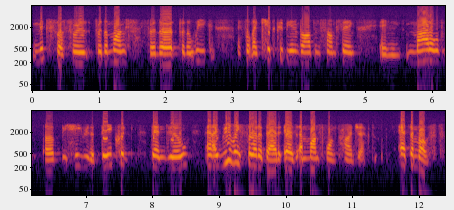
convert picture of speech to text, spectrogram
mitzvah for for the month, for the for the week. I thought my kids could be involved in something and model uh, behavior that they could then do. And I really thought about it as a month-long project, at the most.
